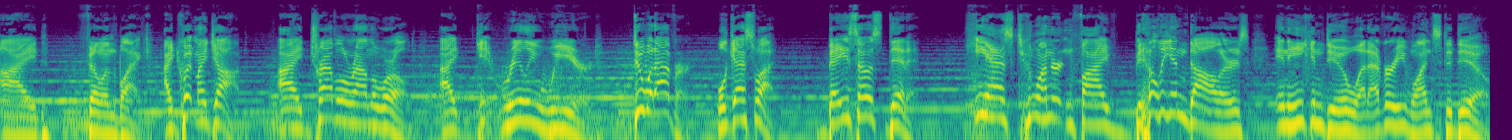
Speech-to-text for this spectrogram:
I'd fill in the blank. I'd quit my job. I'd travel around the world. I'd get really weird. Do whatever. Well, guess what? Bezos did it. He has $205 billion and he can do whatever he wants to do.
